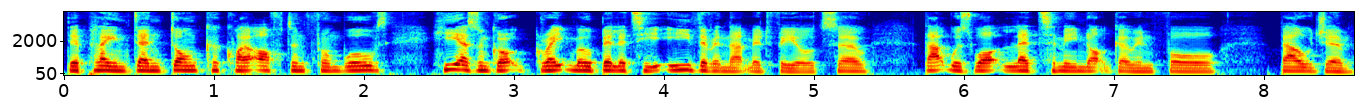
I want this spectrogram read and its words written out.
They're playing Dendoncker quite often from Wolves. He hasn't got great mobility either in that midfield, so that was what led to me not going for Belgium.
